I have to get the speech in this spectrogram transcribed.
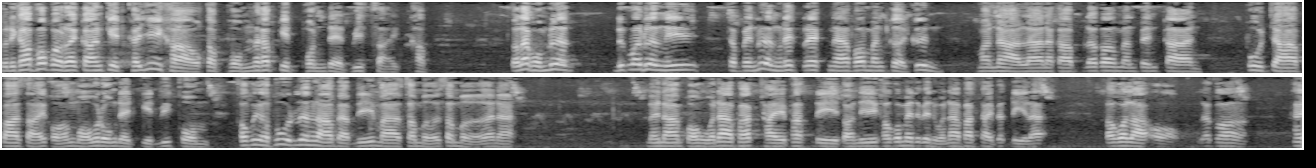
สวัสดีครับพบกับรายการกิจขยี้ข่าวกับผมนะครับ กิจพลเดชวิสัยครับ ตอนแรกผมเลือกนึกว่าเรื่องนี้จะเป็นเรื่องเล็ก ๆ นะ เพราะมันเกิดขึ้นมานานแล้วนะครับ แล้วก็มันเป็นการพูดจาปาศัยของหมอวรงเดชกิจวิกรมเขาก็จะพูดเรื่องราวแบบนี้มาเสมอๆนะในนามของหัวหน้าพักไทยพักดี ตอนนี้เขาก็ไม่ได้เป็นหัวหน้าพักไทยพักดีแล้วเขาก็ลาออกแล้วก็ให้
